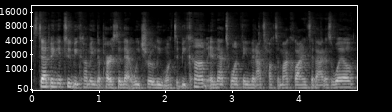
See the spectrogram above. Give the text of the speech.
stepping into becoming the person that we truly want to become. And that's one thing that I talk to my clients about as well.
